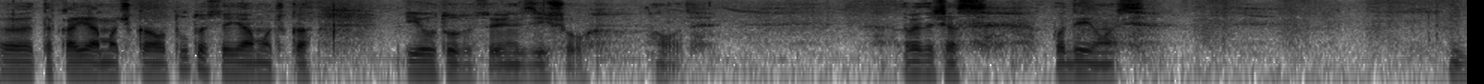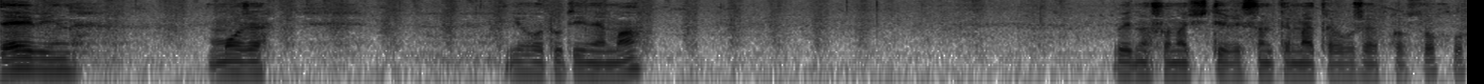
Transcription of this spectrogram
е, така ямочка, отут ось ямочка. І отут ось він зійшов. От. Давайте зараз подивимось. Де він? Може його тут і нема. Видно, що на 4 см вже просохло.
